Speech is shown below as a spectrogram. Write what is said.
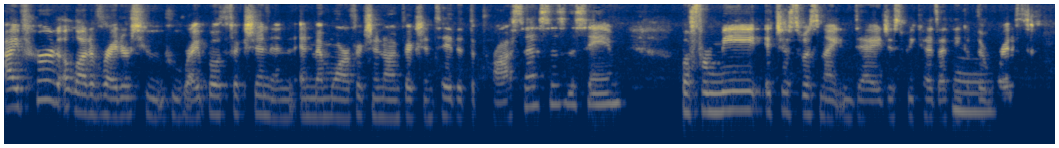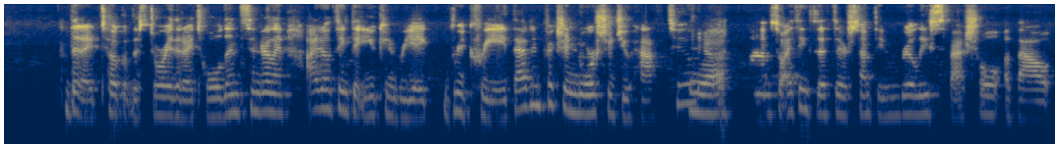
I've heard a lot of writers who who write both fiction and, and memoir fiction, nonfiction, say that the process is the same. But for me, it just was night and day, just because I think mm. of the mm. risk that I took of the story that I told in Cinderland. I don't think that you can re- recreate that in fiction, nor should you have to. Yeah. Um, so I think that there's something really special about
